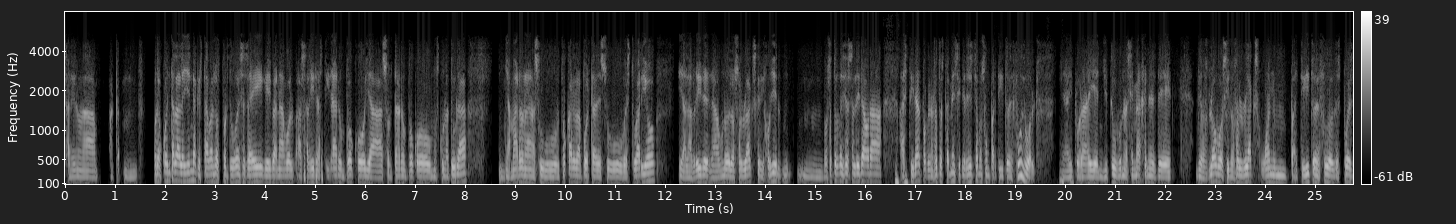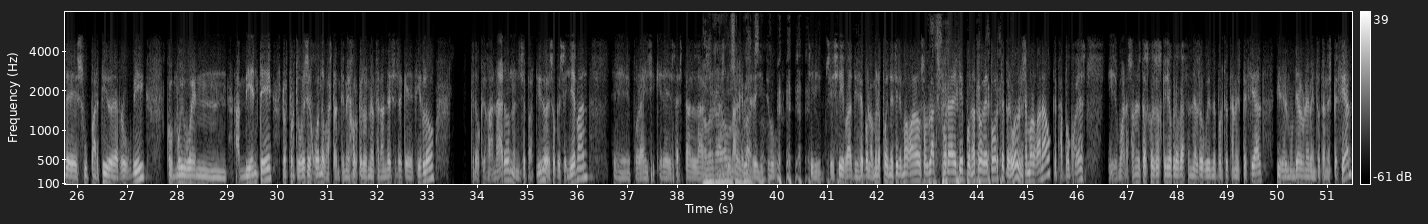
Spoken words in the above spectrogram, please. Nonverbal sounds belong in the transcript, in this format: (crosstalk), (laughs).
salieron a, a- mm, bueno, cuenta la leyenda que estaban los portugueses ahí que iban a, vol- a salir a estirar un poco y a soltar un poco musculatura, llamaron a su, tocaron la puerta de su vestuario y al abrir era uno de los All Blacks que dijo, oye, mm, vosotros vais a salir ahora a estirar porque nosotros también si queréis echamos un partidito de fútbol. Y hay por ahí en YouTube unas imágenes de, de los Lobos y los All Blacks jugando un partidito de fútbol después de su partido de rugby con muy buen ambiente, los portugueses jugando bastante mejor que los neozelandeses, hay que decirlo. Creo que ganaron en ese partido, eso que se llevan. Eh, por ahí, si quieres, están las, las imágenes Blacks, de ¿no? YouTube. (laughs) Sí, sí, sí, va, dice, por lo menos pueden decir, hemos ganado los All Blacks fuera de tiempo en otro deporte, pero bueno, les hemos ganado, que tampoco es. Y bueno, son estas cosas que yo creo que hacen del rugby un deporte tan especial y del Mundial un evento tan especial.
